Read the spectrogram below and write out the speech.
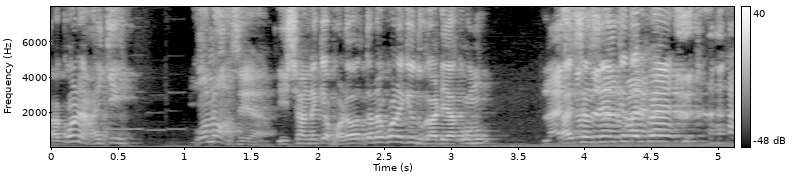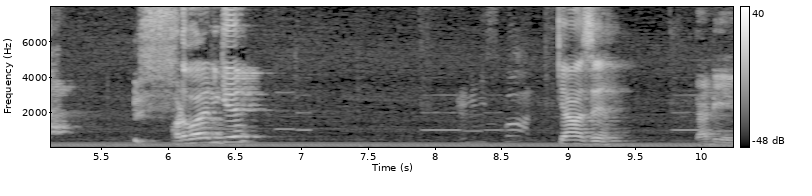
આ કોને હાકી કોનો છે આ ઈશાને કે ભડવા તને કોને કીધું ગાડી આકોનું લાયસન્સ છે કે તારી પાસે ભડવા એને કે ક્યાં છે ગાડી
